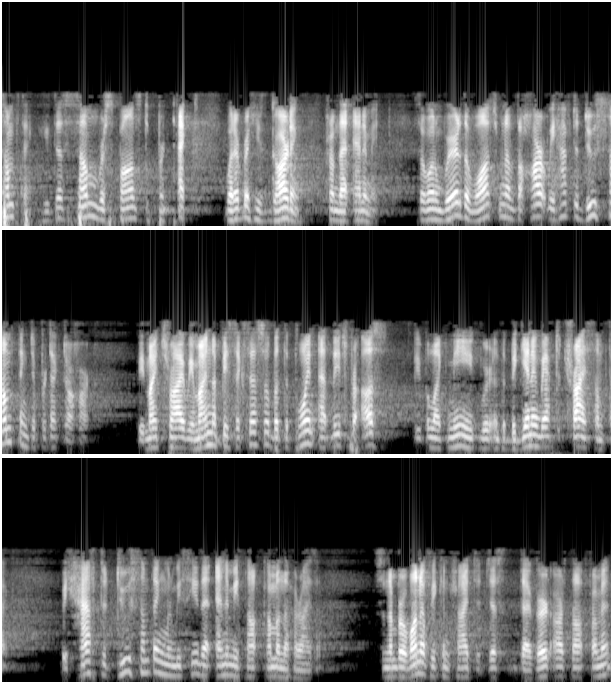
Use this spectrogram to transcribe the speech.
something. He does some response to protect whatever he's guarding from that enemy. So when we're the watchman of the heart, we have to do something to protect our heart. We might try, we might not be successful, but the point, at least for us, people like me, we're at the beginning, we have to try something. We have to do something when we see that enemy thought come on the horizon. So number one, if we can try to just divert our thought from it,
